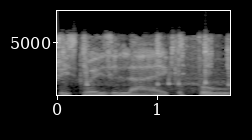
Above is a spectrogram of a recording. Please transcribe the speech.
She's crazy like a fool.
